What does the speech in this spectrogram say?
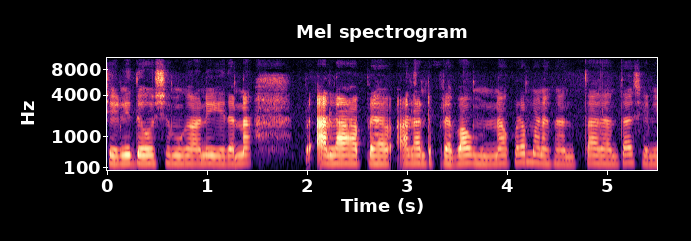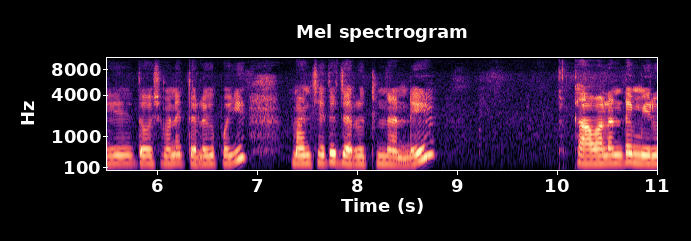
శని దోషము కానీ ఏదైనా అలా ప్ర అలాంటి ప్రభావం ఉన్నా కూడా మనకు అంతా అదంతా శని దోషం అనేది తొలగిపోయి మంచి అయితే జరుగుతుందండి. కావాలంటే మీరు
